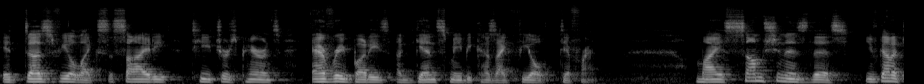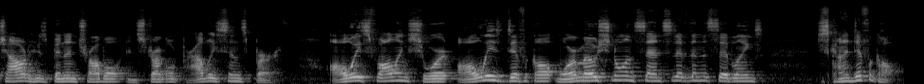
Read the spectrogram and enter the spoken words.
it does feel like society, teachers, parents, everybody's against me because I feel different. My assumption is this you've got a child who's been in trouble and struggled probably since birth, always falling short, always difficult, more emotional and sensitive than the siblings, just kind of difficult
